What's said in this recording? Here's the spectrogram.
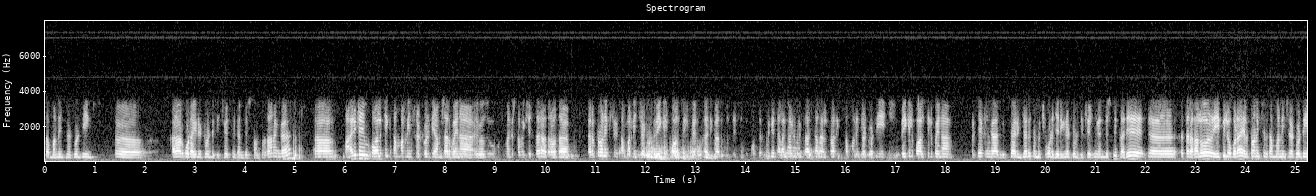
సంబంధించినటువంటి ఆ, ఖరారు కూడా అయినటువంటి సిచ్యువేషన్ కనిపిస్తోంది. ప్రధానంగా మారిటైమ్ పాలసీకి సంబంధించినటువంటి అంశాలపైన ఈ రోజు ముఖ్యమంత్రి సమీక్షిస్తారు. ఆ తర్వాత ఎలక్ట్రానిక్స్కి సంబంధించినటువంటి వెహికల్ పాలసీల పైన కూడా అధికారులతో చర్చించబోతారు అందుకే తెలంగాణ వంటి రాష్ట్రాల ఎలక్ట్రానిక్స్ సంబంధించినటువంటి వెహికల్ పాలసీల పైన ప్రత్యేకంగా విచారించారు. సమీక్ష కూడా జరిగినటువంటి సిచ్యువేషన్ కనిపిస్తుంది. ఇప్పుడు అదే తరహాలో ఏపీలో కూడా ఎలక్ట్రానిక్స్కి సంబంధించినటువంటి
